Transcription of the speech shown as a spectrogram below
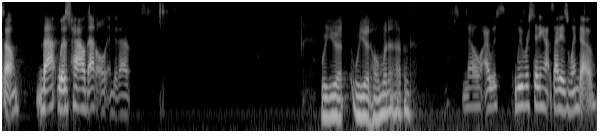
So that was how that all ended up. Were you at Were you at home when it happened? No, I was. We were sitting outside his window.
